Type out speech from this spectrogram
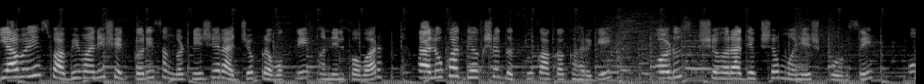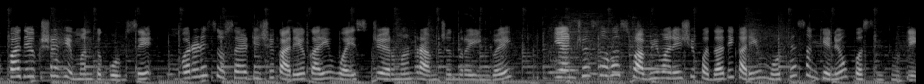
यावेळी स्वाभिमानी शेतकरी संघटनेचे राज्य प्रवक्ते अनिल पवार तालुकाध्यक्ष दत्तू काका घारगे वडूस शहराध्यक्ष महेश गोडसे उपाध्यक्ष हेमंत गोडसे उंबरडे सोसायटीचे कार्यकारी व्हाईस चेअरमन रामचंद्र इंगळे यांच्यासह स्वाभिमानीचे पदाधिकारी मोठ्या संख्येने उपस्थित होते.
